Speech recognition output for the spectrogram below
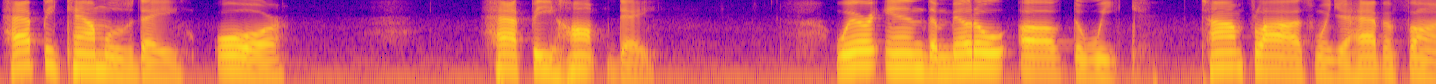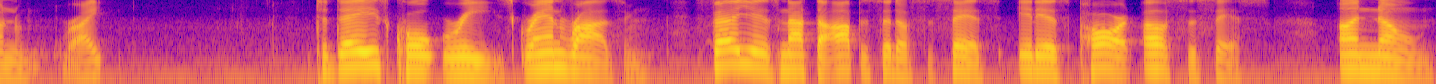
Happy Camel's Day or Happy Hump Day. We're in the middle of the week. Time flies when you're having fun, right? Today's quote reads Grand Rising. Failure is not the opposite of success, it is part of success. Unknown.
